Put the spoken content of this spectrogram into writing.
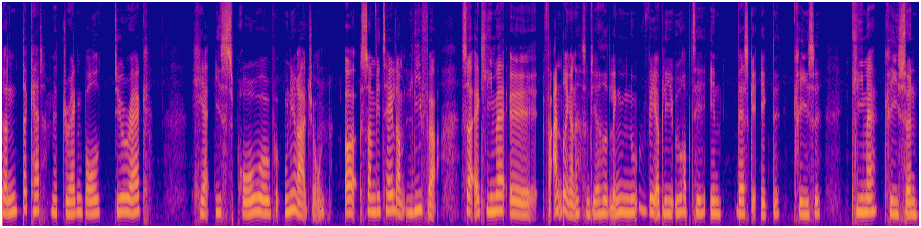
Thundercat med Dragon Ball Durag her i Sprog på Uniradioen. Og som vi talte om lige før, så er klimaforandringerne, øh, som de har heddet længe nu, ved at blive udråbt til en vaskeægte krise. Klimakrisen,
